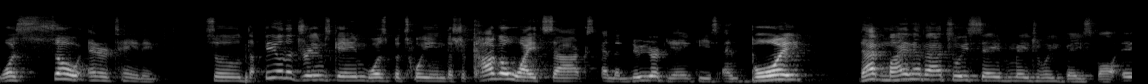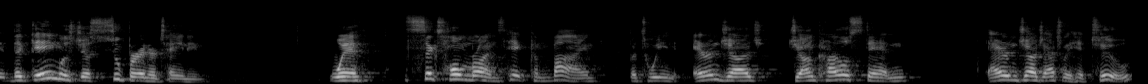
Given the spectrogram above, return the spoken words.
was so entertaining. So the Field of Dreams game was between the Chicago White Sox and the New York Yankees, and boy, that might have actually saved Major League Baseball. It, the game was just super entertaining, with six home runs hit combined between Aaron Judge, Giancarlo Stanton, Aaron Judge actually hit two,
